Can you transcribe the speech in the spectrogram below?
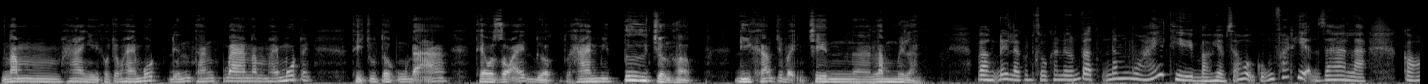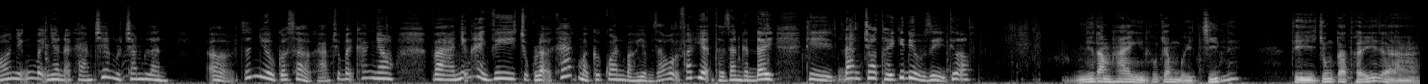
năm 2021 đến tháng 3 năm 21 đấy thì chúng tôi cũng đã theo dõi được 24 trường hợp đi khám chữa bệnh trên ờ, 50 lần. Vâng, đây là con số khá lớn và năm ngoái thì bảo hiểm xã hội cũng phát hiện ra là có những bệnh nhân đã khám trên 100 lần ở rất nhiều cơ sở khám chữa bệnh khác nhau và những hành vi trục lợi khác mà cơ quan bảo hiểm xã hội phát hiện thời gian gần đây thì đang cho thấy cái điều gì thưa ông? như năm 2019 ấy, thì chúng ta thấy là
